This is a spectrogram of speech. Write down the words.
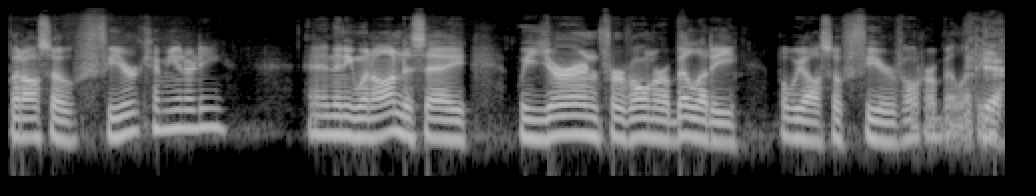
but also fear community. And then he went on to say we yearn for vulnerability, but we also fear vulnerability. Yeah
